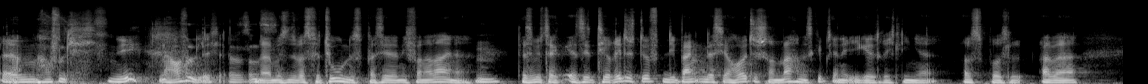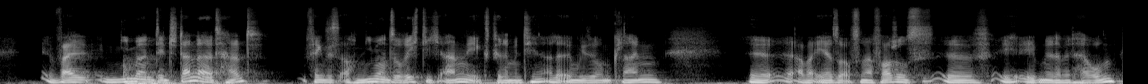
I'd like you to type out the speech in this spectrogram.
Ja, ähm, hoffentlich. Nee? Na, hoffentlich. Also da müssen sie was für tun. Das passiert ja nicht von alleine. Mhm. Das ist, also theoretisch dürften die Banken das ja heute schon machen. Es gibt ja eine E-Geld-Richtlinie aus Brüssel. Aber weil niemand den Standard hat, fängt es auch niemand so richtig an. Die experimentieren alle irgendwie so im Kleinen, äh, aber eher so auf so einer Forschungsebene damit herum.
